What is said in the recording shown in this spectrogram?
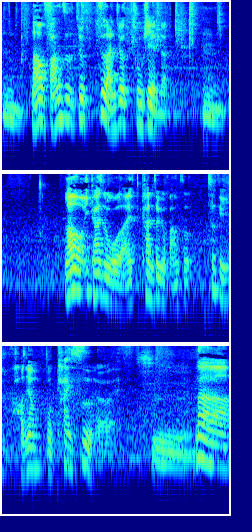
嗯然后房子就自然就出现了。嗯，然后一开始我来看这个房子，这里好像不太适合哎。是。那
